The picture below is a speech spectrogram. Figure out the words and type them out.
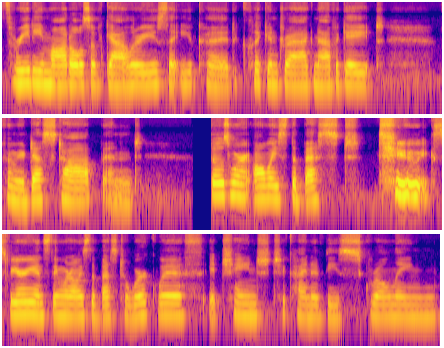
3D models of galleries that you could click and drag navigate from your desktop. And those weren't always the best to experience, they weren't always the best to work with. It changed to kind of these scrolling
